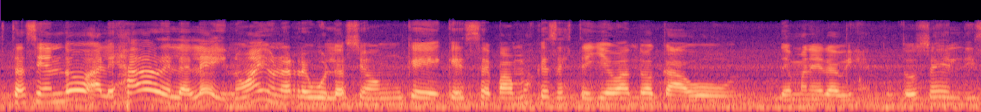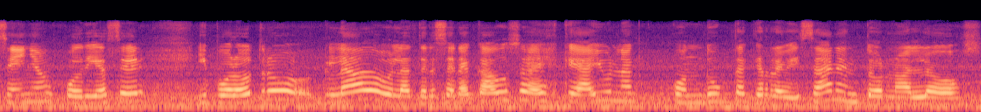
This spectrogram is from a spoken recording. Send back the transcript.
está siendo alejada de la ley, no hay una regulación que, que sepamos que se esté llevando a cabo de manera vigente. Entonces el diseño podría ser, y por otro lado, la tercera causa es que hay una conducta que revisar en torno a los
